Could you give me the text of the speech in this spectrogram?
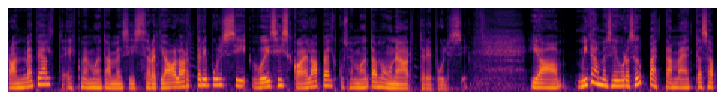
randme pealt, ehk me mõõdame siis radiaalarteri pulssi või siis kaela pealt, kus me mõõdame unearteri pulssi. ja mida me seejuures õpetame, et ta saab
